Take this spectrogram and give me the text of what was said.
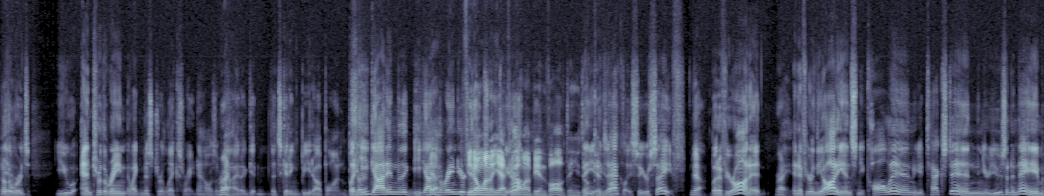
In other words, you enter the rain like Mr. Licks right now is a Right. guy to get that's getting beat up on. But he got in the he got in the reindeer. If you don't want to, yeah, if you don't want to be involved, then you don't Then- get exactly. So you're safe. Yeah. But if you're on it, Right. and if you're in the audience and you call in, you text in, and you're using a name,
